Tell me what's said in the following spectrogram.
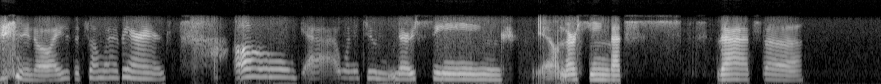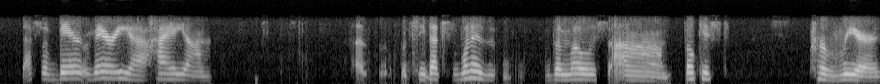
you know, I used to tell my parents, "Oh yeah, I want to do nursing." You know, nursing. That's that's uh that's a very very uh, high um uh, let's see that's one of the most um focused career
